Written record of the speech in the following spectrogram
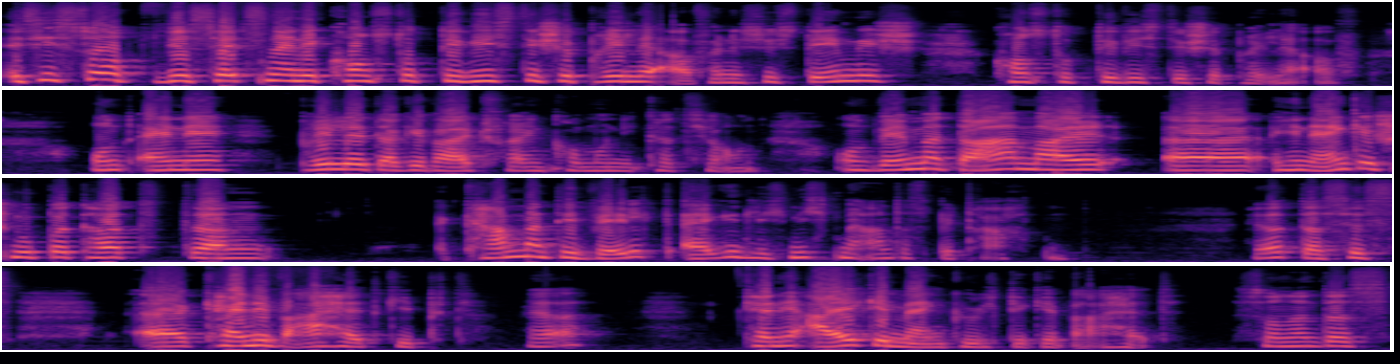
es ist so, wir setzen eine konstruktivistische Brille auf, eine systemisch-konstruktivistische Brille auf und eine Brille der gewaltfreien Kommunikation. Und wenn man da mal äh, hineingeschnuppert hat, dann kann man die Welt eigentlich nicht mehr anders betrachten. Ja, dass es äh, keine Wahrheit gibt. Ja? keine allgemeingültige Wahrheit, sondern dass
